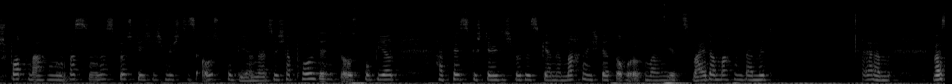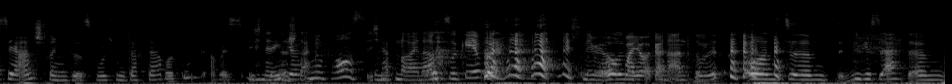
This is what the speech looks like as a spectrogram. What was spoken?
Sport machen? Was, was möchte ich? Ich möchte es ausprobieren. Also ich habe Pole Dance ausprobiert, habe festgestellt, ich würde es gerne machen. Ich werde auch irgendwann jetzt weitermachen damit. Ähm, was sehr anstrengend ist, wo ich mir dachte, aber gut, aber es, ich Wenn denke... Wenn du eine Stange brauchst, ich habe noch eine abzugeben. ich nehme mir auch Mallorca eine andere mit. und ähm, wie gesagt, ähm,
